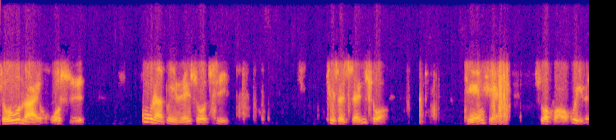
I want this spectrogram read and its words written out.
啊。主乃活石，固然被人所弃，却是神所拣选、所宝贵的。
